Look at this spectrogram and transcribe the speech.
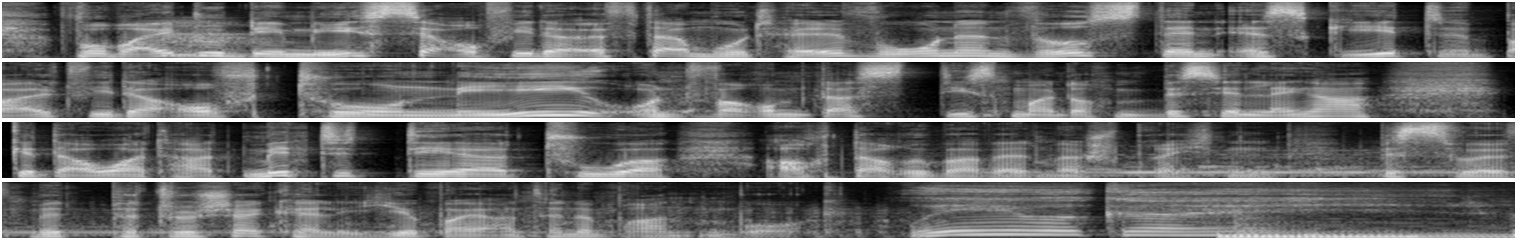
wobei du demnächst ja auch wieder öfter im Hotel wohnen wirst, denn es geht bald wieder auf Tournee und warum das diesmal doch ein bisschen länger gedauert hat mit der Tour, auch darüber werden wir sprechen. Bis 12 mit Patricia Kelly hier bei Antenne Brandenburg. We were good,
